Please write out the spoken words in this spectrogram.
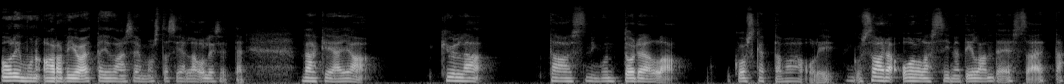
oli mun arvio, että jotain semmoista siellä oli sitten väkeä. Ja kyllä taas niin kuin todella koskettavaa oli niin kuin saada olla siinä tilanteessa, että,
